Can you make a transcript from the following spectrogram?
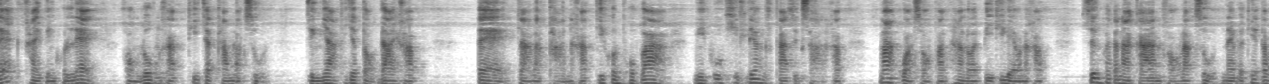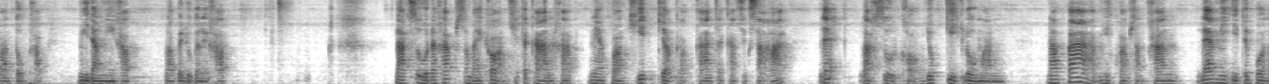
และใครเป็นคนแรกของโลกนะครับที่จัดทำหลักสูตร จึงยากที่จะตอบได้ครับ แต่จากหลักฐานนะครับ ที่ค้นพบว่ามีผู้คิดเรื่องการศึกษาครับมากกว่า 2,500 ปีที่แล้วนะครับ ซึ่งพัฒนาการของหลักสูตรในประเทศตะวันตกครับ มีดังนี้ครับ เราไปดูกันเลยครับ หลักสูตรนะครับ สมัยก่อนคิดการนะครับ แนวความคิดเกี่ยวกับการจัดการศึกษา และหลักสูตรของยุคกรีกโรมัน นับว่ามีความสำคัญ และมีอิทธิพล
